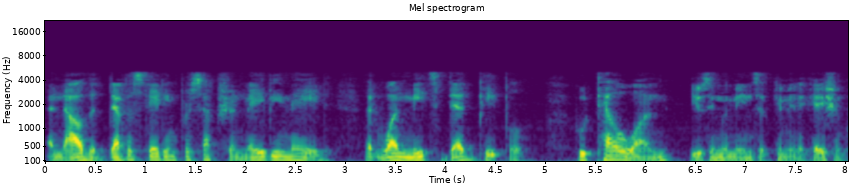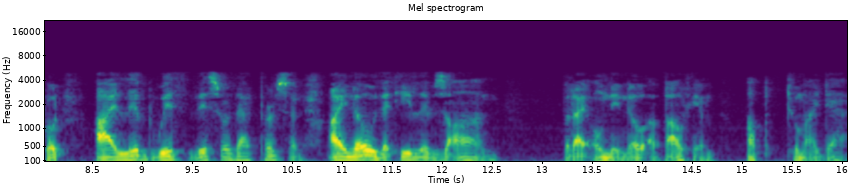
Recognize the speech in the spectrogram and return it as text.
and now the devastating perception may be made that one meets dead people who tell one, using the means of communication, quote, I lived with this or that person. I know that he lives on, but I only know about him up to my death.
